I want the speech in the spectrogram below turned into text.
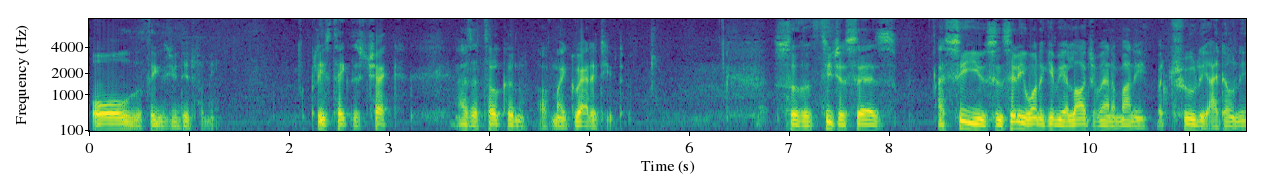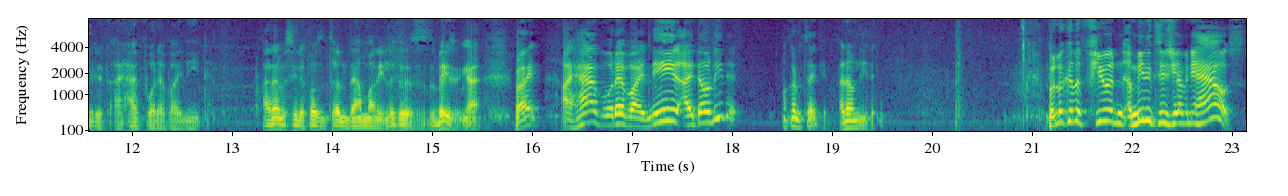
all the things you did for me. Please take this check as a token of my gratitude." So the teacher says, "I see you sincerely want to give me a large amount of money, but truly I don't need it. I have whatever I need." I've never seen a person turn down money. Look at this, it's amazing, right? I have whatever I need, I don't need it. I'm not going to take it. I don't need it. But look at the few amenities you have in your house.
